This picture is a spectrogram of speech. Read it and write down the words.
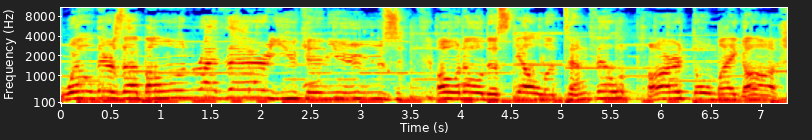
Well, there's a bone right there you can use. Oh no, the skeleton fell apart. Oh my gosh.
